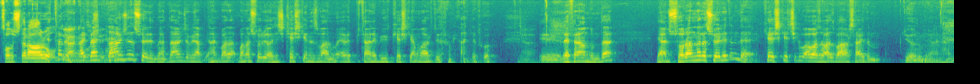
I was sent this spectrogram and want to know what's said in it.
sonuçları ağır E oldu tabii. yani. Hayır, ben şey. daha önce de söyledim. Ben daha önce ya- hani bana, bana soruyorlar hiç keşkeniz var mı? Evet bir tane büyük keşkem var diyorum yani bu Evet. e, referandumda. Yani soranlara söyledim de keşke çıkıp avaz avaz bağırsaydım diyorum yani. Hani,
